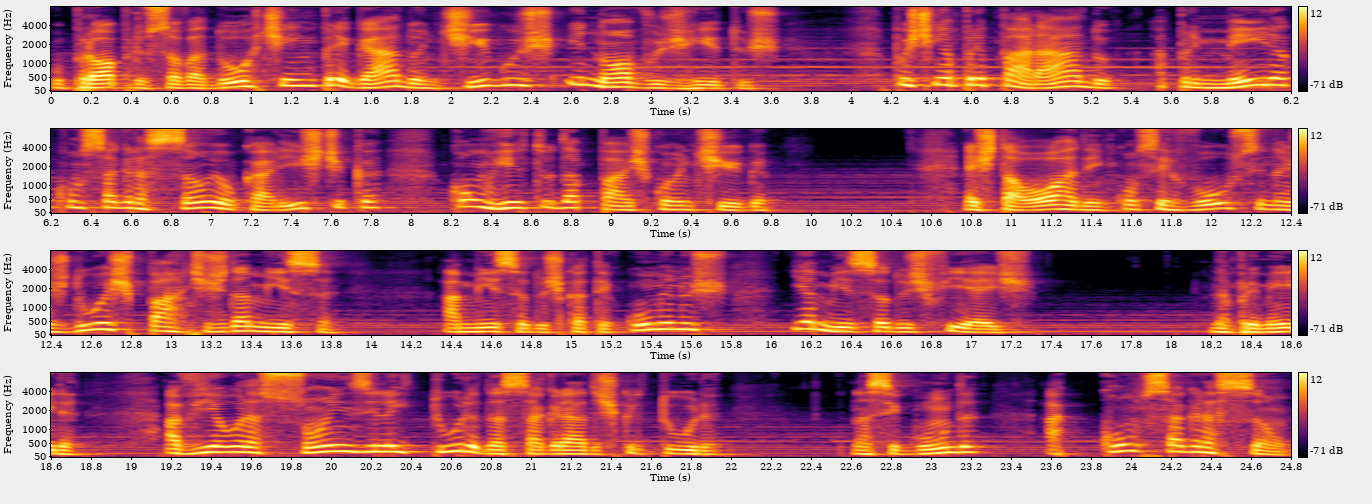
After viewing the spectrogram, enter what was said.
O próprio Salvador tinha empregado antigos e novos ritos, pois tinha preparado a primeira consagração eucarística com o rito da Páscoa antiga. Esta ordem conservou-se nas duas partes da missa, a missa dos catecúmenos e a missa dos fiéis. Na primeira, havia orações e leitura da Sagrada Escritura. Na segunda, a consagração.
